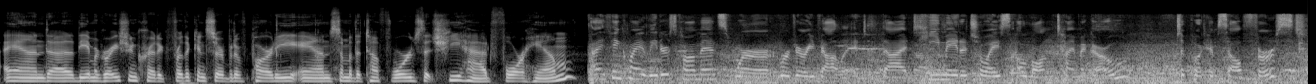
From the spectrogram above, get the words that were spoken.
and uh, the immigration critic for the Conservative Party and some of the tough words that she had for him. I think my leader's comments were, were very valid, that he made a choice a long time ago to put himself first.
